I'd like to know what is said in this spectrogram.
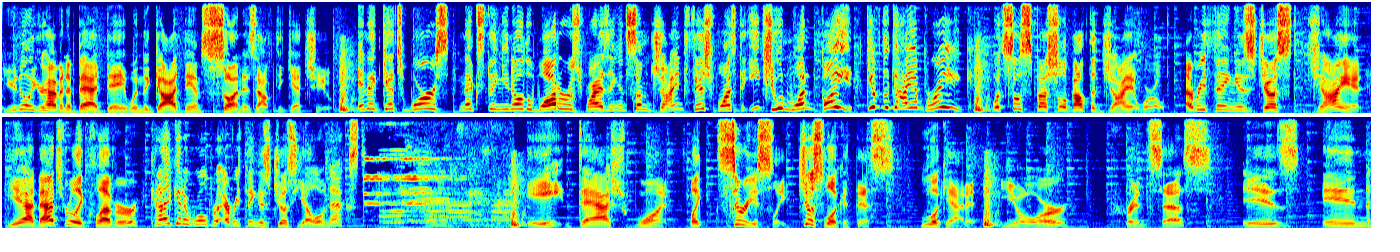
You know you're having a bad day when the goddamn sun is out to get you. And it gets worse. Next thing you know, the water is rising and some giant fish wants to eat you in one bite. Give the guy a break. What's so special about the giant world? Everything is just giant. Yeah, that's really clever. Can I get a world where everything is just yellow next? 8-1. Like, seriously, just look at this. Look at it. Your princess is in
